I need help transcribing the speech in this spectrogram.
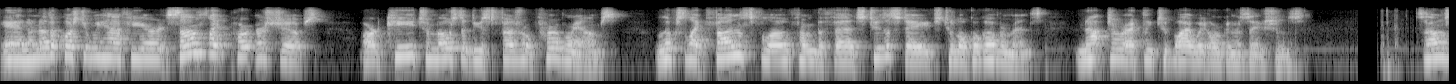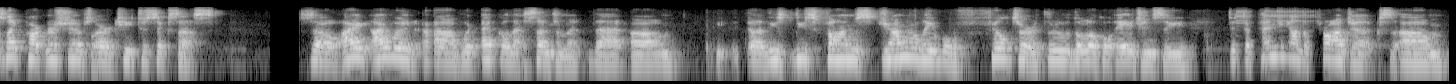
And another question we have here, it sounds like partnerships are key to most of these federal programs. Looks like funds flow from the feds to the states to local governments, not directly to byway organizations. Sounds like partnerships are key to success. So I, I would, uh, would echo that sentiment that, um, uh, these, these funds generally will filter through the local agency, depending on the projects. Um,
